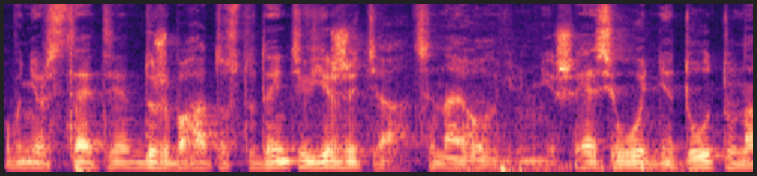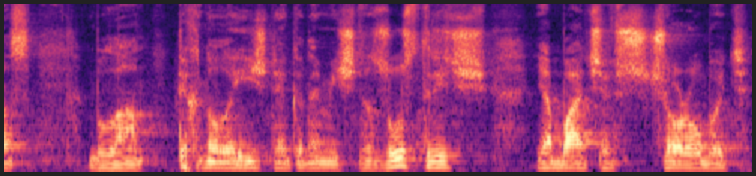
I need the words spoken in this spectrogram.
в університеті дуже багато студентів є життя. Це найголовніше. Я сьогодні тут. У нас була технологічна економічна зустріч. Я бачив, що робить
